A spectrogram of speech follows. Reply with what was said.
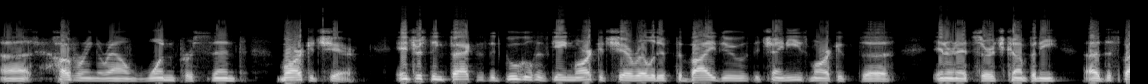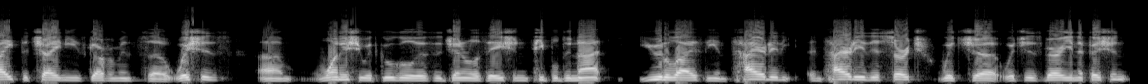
uh, hovering around 1% market share. Interesting fact is that Google has gained market share relative to Baidu, the Chinese market uh, internet search company, uh, despite the Chinese government's uh, wishes. Um, one issue with Google is a generalization. People do not utilize the entirety entirety of this search, which uh, which is very inefficient.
